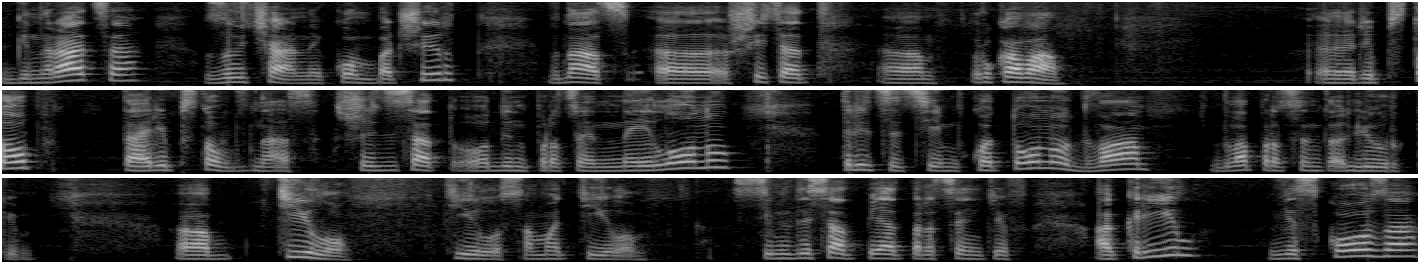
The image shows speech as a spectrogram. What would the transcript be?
генерація, звичайний Combat Shirt. В нас е, 60 е, рукава е, ріпстоп, та ріпстоп в нас 61% нейлону, 37 котону, 2, 2% люрки. Тіло, тіло, саме тіло. 75% акріл, віскоза,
